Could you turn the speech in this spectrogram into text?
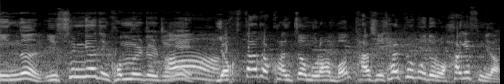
있는 이 숨겨진 건물들 중에 아. 역사적 관점으로 한번 다시 살펴보도록 하겠습니다.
